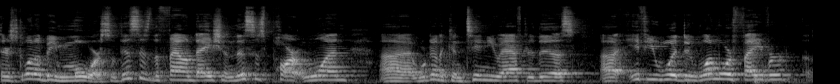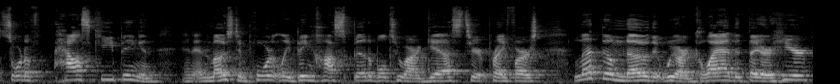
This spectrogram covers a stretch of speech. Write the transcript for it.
there's going to be more. So this is the foundation. This is part one. Uh, we're going to continue after this. Uh, if you would do one more favor, sort of housekeeping and, and, and most importantly, being hospitable to our guests here at Pray First, let them know that we are glad that they are here.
